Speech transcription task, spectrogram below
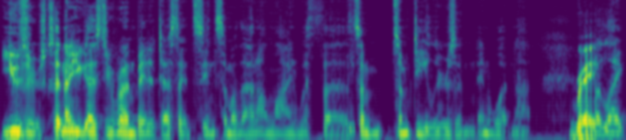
users? Because i know you guys do run beta tests. I'd seen some of that online with uh, some some dealers and, and whatnot. Right. But like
